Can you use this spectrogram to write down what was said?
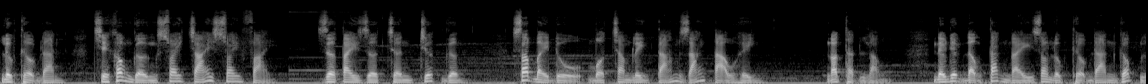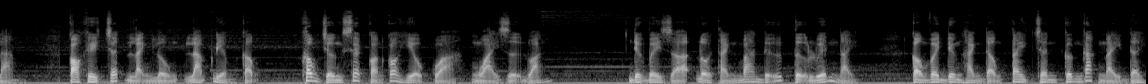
Lục thiệu đan chỉ không ngừng xoay trái xoay phải, giơ tay giơ chân trước gương, Sắp bày đủ 108 dáng tạo hình. Nó thật lòng nếu những động tác này do lục thiệu đan gốc làm, Có khi chất lạnh lùng, làm điểm cộng, Không chừng sẽ còn có hiệu quả ngoài dự đoán. Nhưng bây giờ đổi thành ma nữ tự luyến này, Cộng với những hành động tay chân cứng ngắc này đây,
